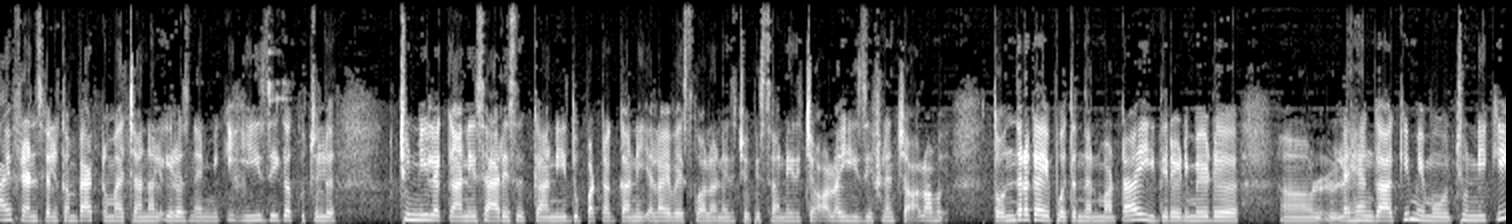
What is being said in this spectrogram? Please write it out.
Hi friends welcome back to my channel. ఈరోజు నేను మీకు ఈజీగా కుచ్చులు చున్నీలకు కానీ శారీస్కి కానీ దుప్పట్టకు కానీ ఎలా వేసుకోవాలనేది చూపిస్తాను. ఇది చాలా ఈజీ ఫ్రెండ్స్ చాలా తొందరగా అయిపోతుంది అనమాట ఇది రెడీమేడ్ లెహెంగాకి మేము చున్నీకి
